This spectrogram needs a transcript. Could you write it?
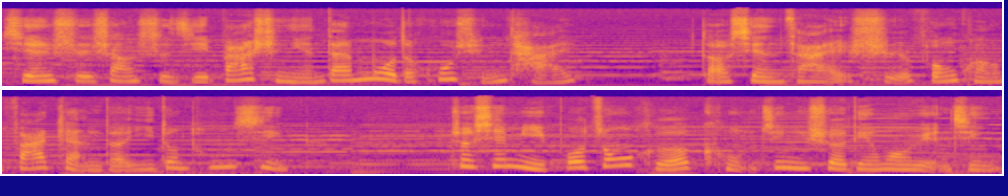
先是上世纪八十年代末的呼寻台。”到现在是疯狂发展的移动通信，这些米波综合孔径射电望远镜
